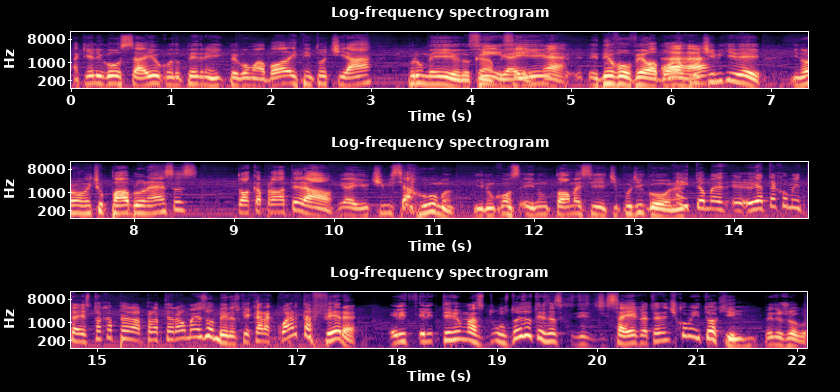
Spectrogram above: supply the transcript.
aquele gol saiu quando o Pedro Henrique pegou uma bola e tentou tirar pro meio do Sim, campo. e sim, aí é. devolveu a bola Aham. pro time que veio. E normalmente o Pablo nessas toca pra lateral. E aí o time se arruma e não, e não toma esse tipo de gol, É, né? então, mas eu ia até comentar isso, toca pra, pra lateral mais ou menos, porque, cara, quarta-feira ele, ele teve umas, uns dois ou três anos de, de sair, até a gente comentou aqui, Uhum. vendo o jogo,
